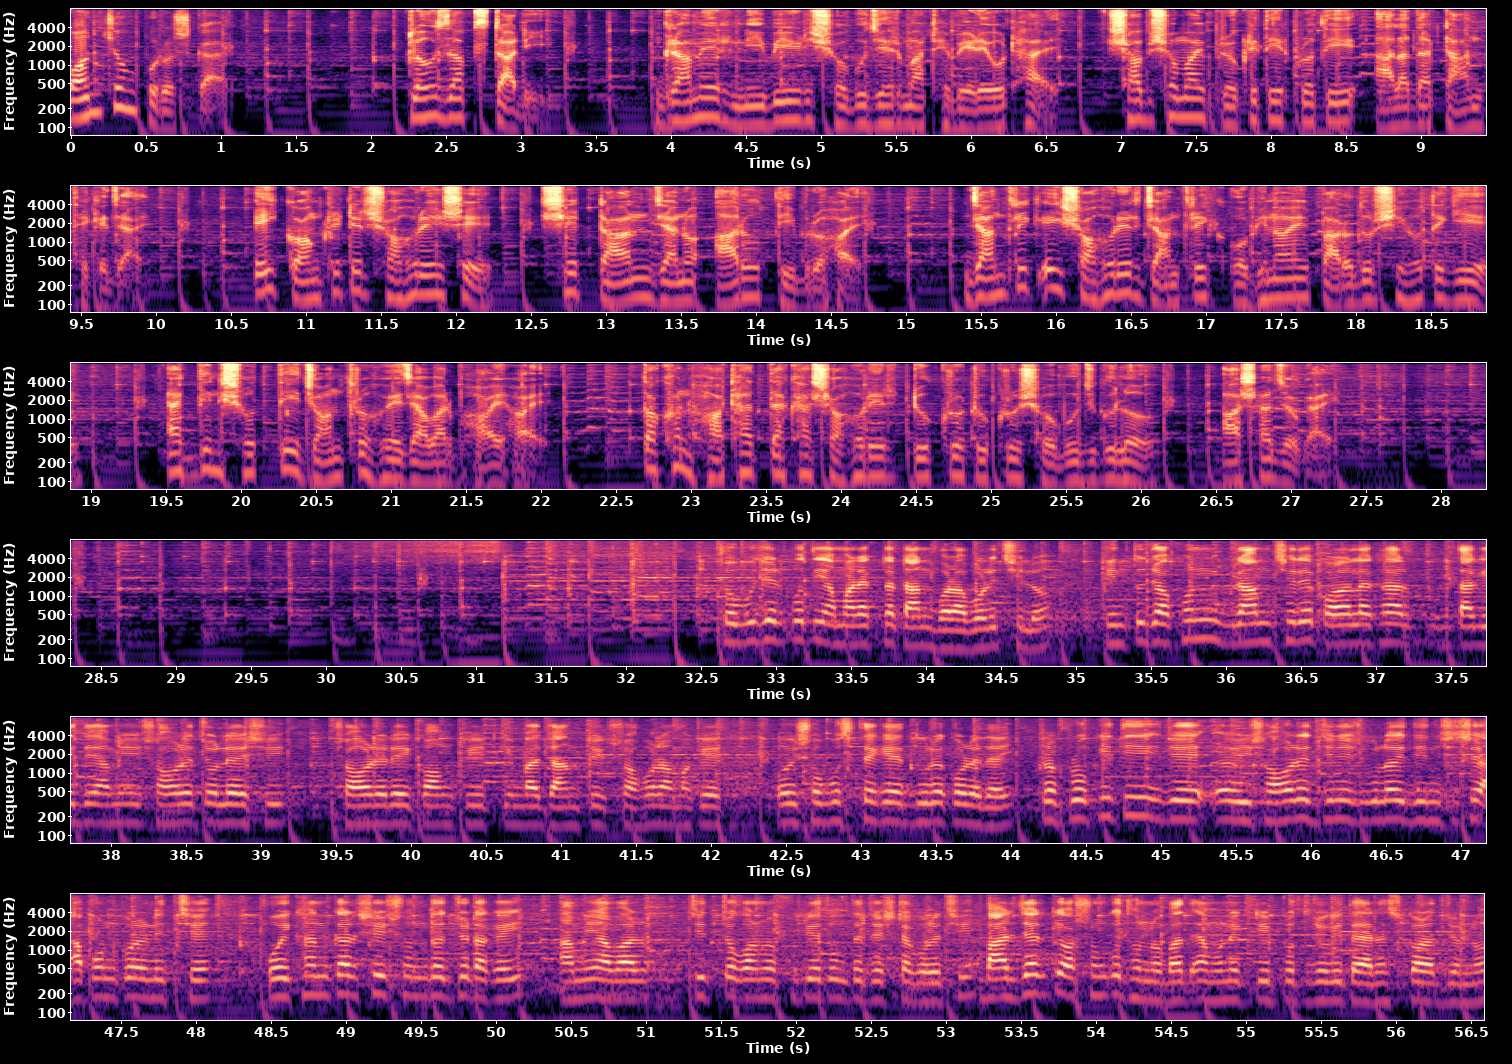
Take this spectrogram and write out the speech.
পঞ্চম পুরস্কার। Close up study গ্রামের নিবিড় সবুজের মাঠে বেড়ে ওঠায় সবসময় প্রকৃতির প্রতি আলাদা টান থেকে যায়। এই কংক্রিটের শহরে এসে সে টান যেন আরও তীব্র হয়। যান্ত্রিক এই শহরের যান্ত্রিক অভিনয়ে পারদর্শী হতে গিয়ে একদিন সত্যি যন্ত্র হয়ে যাওয়ার ভয় হয়। তখন হঠাৎ দেখা শহরের টুকরো টুকরো সবুজগুলো আশা যোগায়। সবুজের প্রতি আমার একটা টান বরাবরই ছিল। কিন্তু যখন গ্রাম ছেড়ে পড়ালেখার তাগিদে আমি শহরে চলে আসি শহরের এই কংক্রিট কিংবা যান্ত্রিক শহর আমাকে ওই সবুজ থেকে দূরে করে দেয়। প্রকৃতি যে ওই শহরের জিনিসগুলোই দিন শেষে আপন করে নিচ্ছে, ওইখানকার সেই সৌন্দর্যটাকেই আমি আবার চিত্রকর্মে ফুটিয়ে তুলতে চেষ্টা করেছি। বার্জারকে অসংখ্য ধন্যবাদ এমন একটি প্রতিযোগিতা অ্যারেঞ্জ করার জন্য।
